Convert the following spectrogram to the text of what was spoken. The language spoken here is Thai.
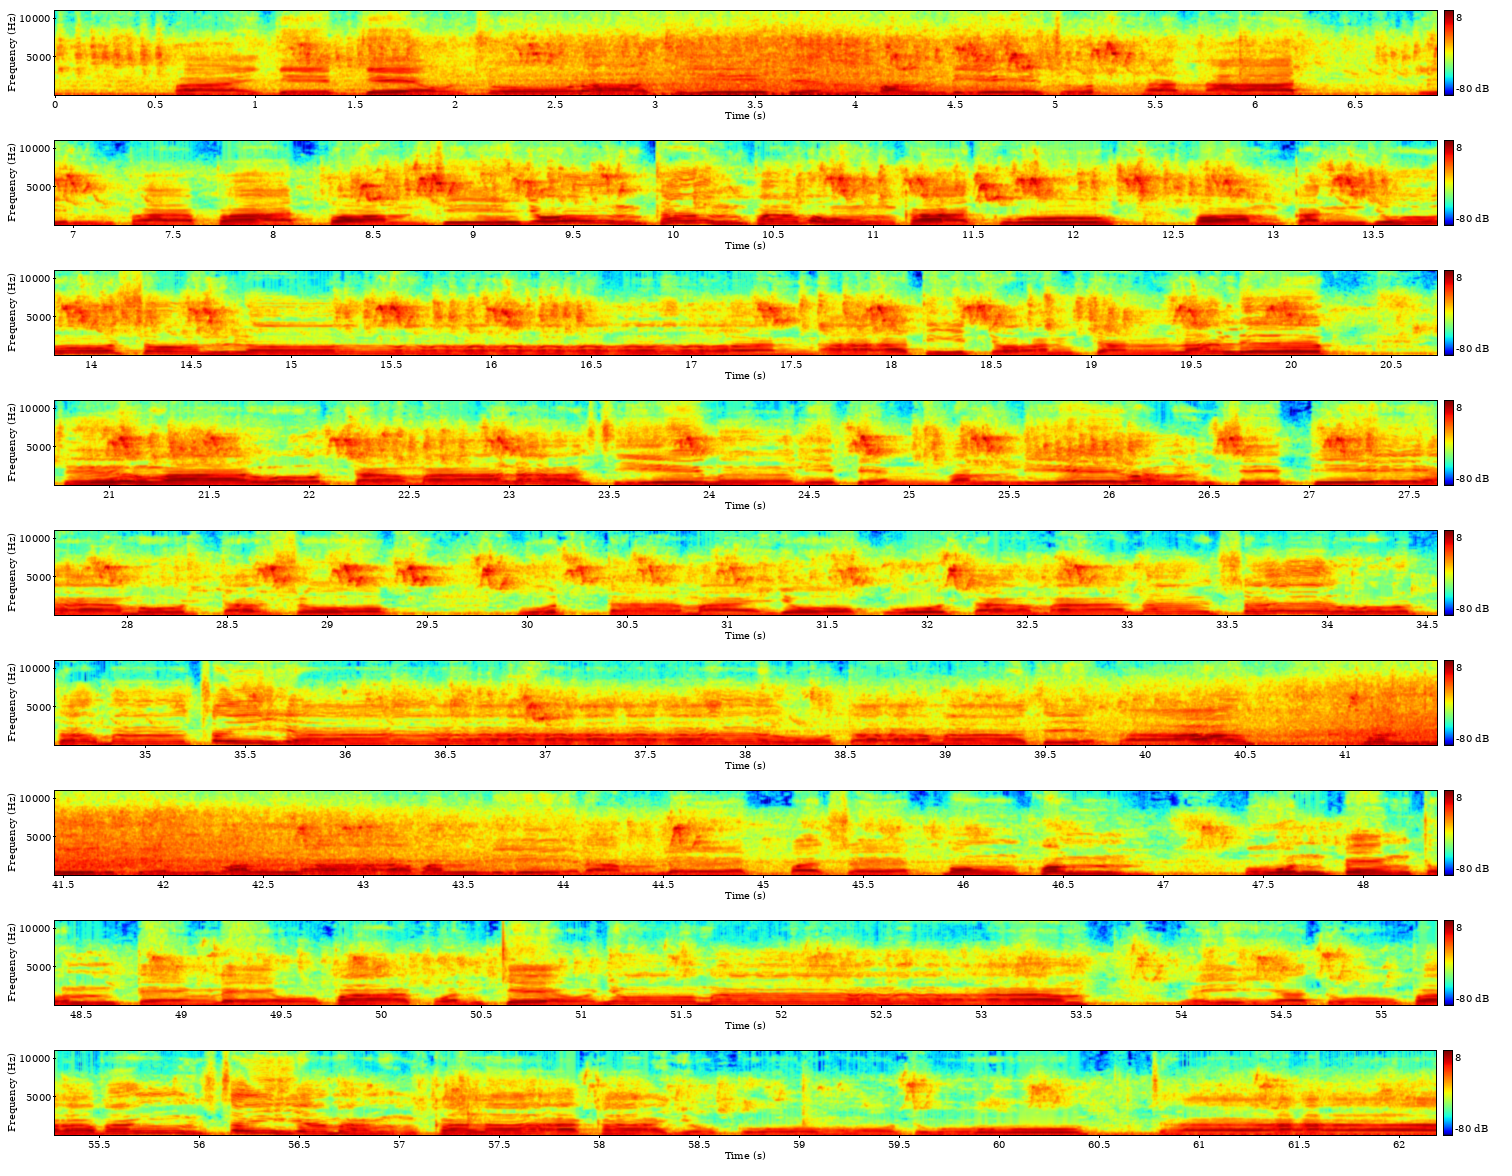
ปลายเกตแก้วสุราสีเป็นวันดีสุดขนาด อินผาพาดพร้อมสียงทั้งพระวงศ์ขาดคูพร้อมกันอยู่ซ้อนลอนอาทิตย์จรจันละลิกเสือว่าอุตตมาลาสีมือนี้เป็นวันดีวันเศรษฐีอามุตตะโศก อุตตมาโยกอุตตมาลาสาอุตตมาสยาอุตตมาเจตาวันนี้เป็นวันลาวันดีลำเลิศประเสริฐมงคลปูนแป้งตนแต่งแล้วผ้าขวนแก้วโยมา ยยะตุปาวังไสยมังคลาคาโยโกตุจา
